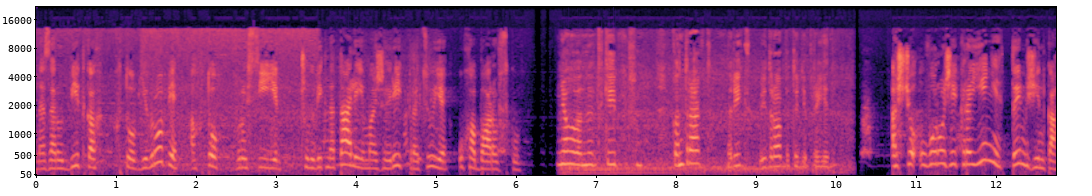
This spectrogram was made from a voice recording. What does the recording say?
на заробітках. Хто в Європі, а хто в Росії. Чоловік Наталії майже рік працює у Хабаровську. У нього не такий контракт, рік відробить, тоді приїде. А що у ворожій країні, тим жінка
